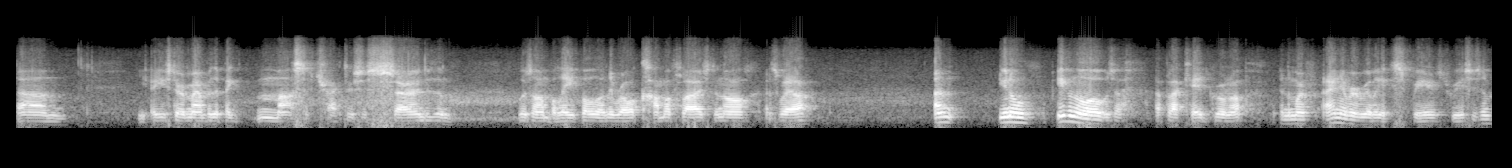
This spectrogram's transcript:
Um, I used to remember the big massive tractors. The sound of them was unbelievable and they were all camouflaged and all as well. And, you know, even though I was a, a black kid growing up in the Murph, I never really experienced racism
